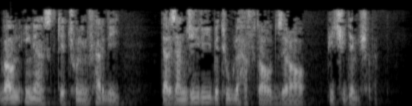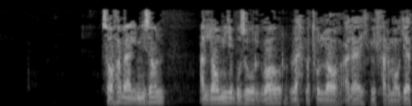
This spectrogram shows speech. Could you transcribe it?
و آن این است که چون این فردی در زنجیری به طول هفتاد زرا پیچیده می شود. صاحب المیزان علامی بزرگوار رحمت الله علیه میفرماید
